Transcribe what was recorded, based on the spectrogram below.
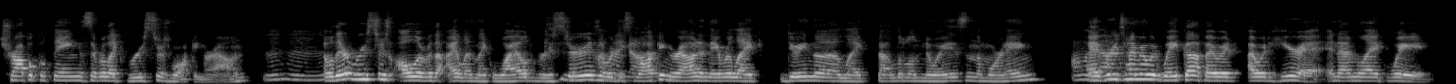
tropical things. There were like roosters walking around. Mm-hmm. Oh, there were roosters all over the island, like wild roosters, Oh that were just God. walking around, and they were like doing the like that little noise in the morning. Oh Every God. time I would wake up, I would I would hear it, and I'm like, wait.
